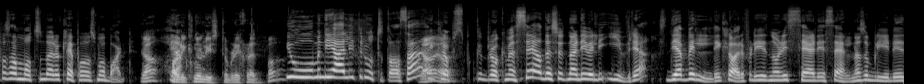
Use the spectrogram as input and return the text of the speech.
på samme måte som det er å kle på små barn. Ja, Har de ikke noe lyst til å bli kledd på? Jo, men de er litt rotete av seg Ja, ja. kroppsspråkmessig. Og dessuten er de veldig ivrige. Så de er veldig klare, fordi når de ser de selene, så blir de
